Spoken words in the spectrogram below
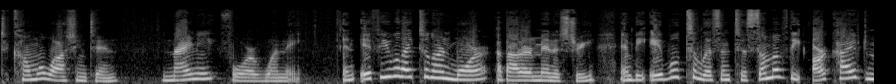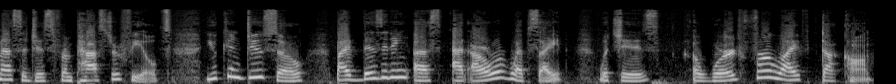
Tacoma, Washington 98418. And if you would like to learn more about our ministry and be able to listen to some of the archived messages from Pastor Fields, you can do so by visiting us at our website, which is a wordforlife.com.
